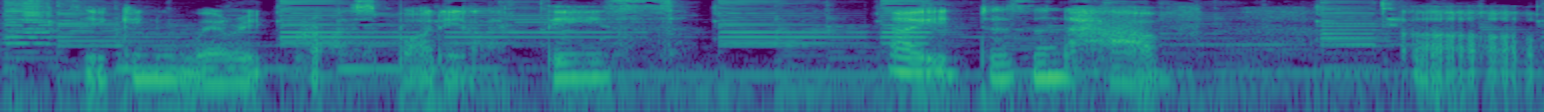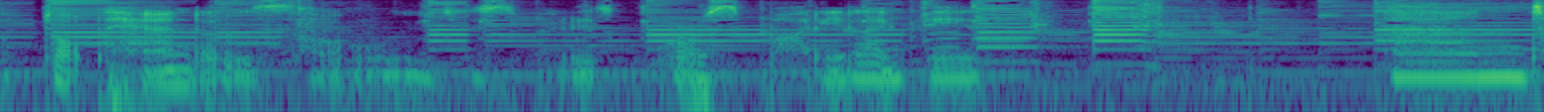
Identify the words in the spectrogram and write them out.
So you can wear it crossbody like this. Now it doesn't have uh, top handle so you just wear it cross body like this. And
